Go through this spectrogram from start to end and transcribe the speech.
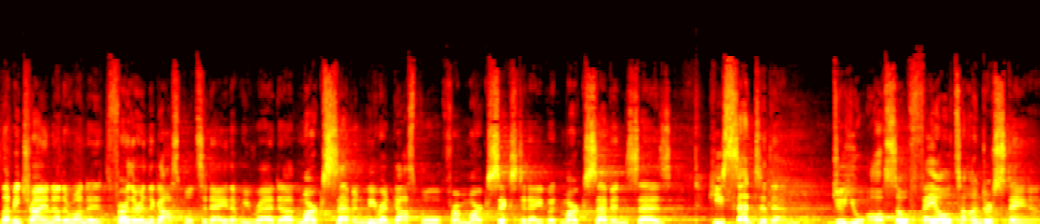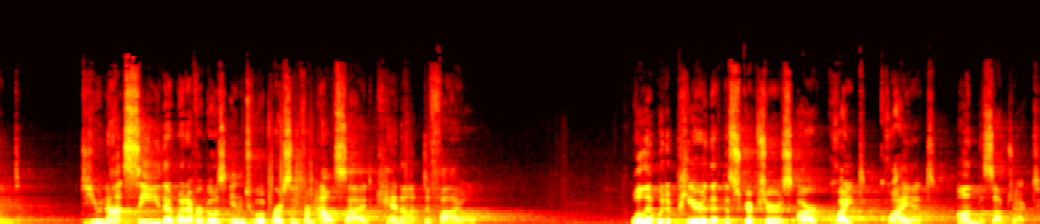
Let me try another one. Uh, further in the gospel today that we read, uh, Mark 7. We read gospel from Mark 6 today, but Mark 7 says, He said to them, Do you also fail to understand? Do you not see that whatever goes into a person from outside cannot defile? Well, it would appear that the scriptures are quite quiet on the subject.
